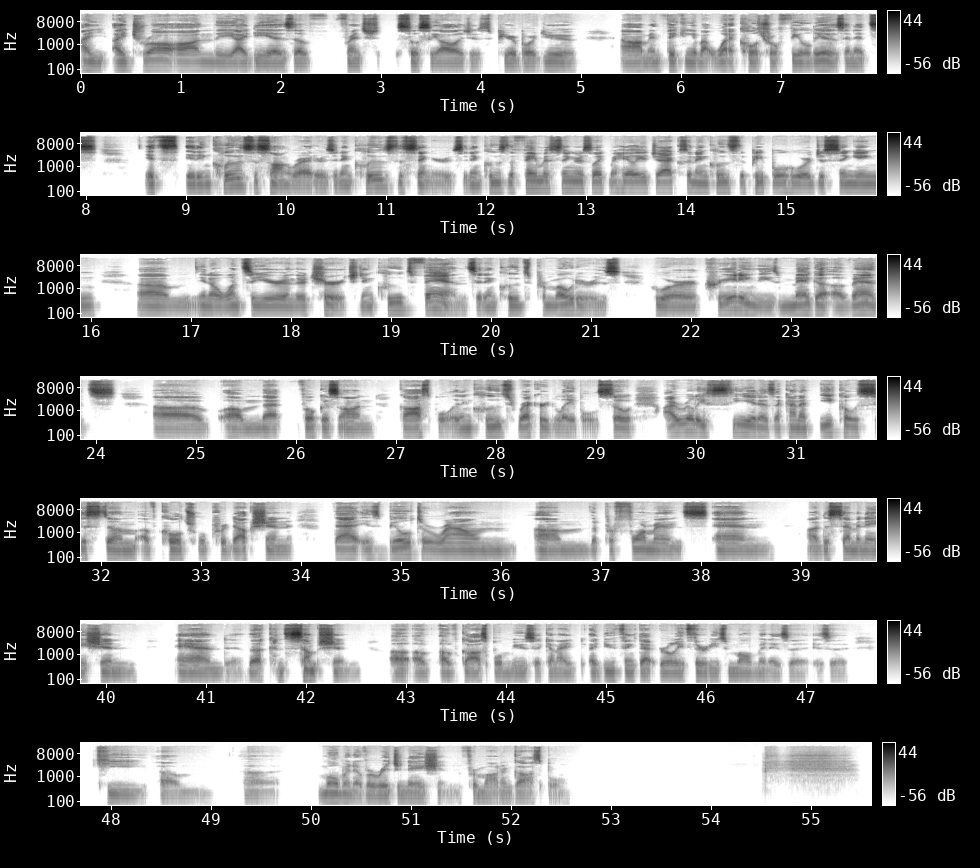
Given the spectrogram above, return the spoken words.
I, I draw on the ideas of French sociologist Pierre Bourdieu um, and thinking about what a cultural field is. And it's it's it includes the songwriters, it includes the singers, it includes the famous singers like Mahalia Jackson, it includes the people who are just singing um, you know, once a year in their church. It includes fans. It includes promoters who are creating these mega events uh, um, that focus on gospel. It includes record labels. So I really see it as a kind of ecosystem of cultural production that is built around um, the performance and uh, dissemination and the consumption uh, of, of gospel music. And I, I do think that early 30s moment is a is a key um, uh, moment of origination for modern gospel.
